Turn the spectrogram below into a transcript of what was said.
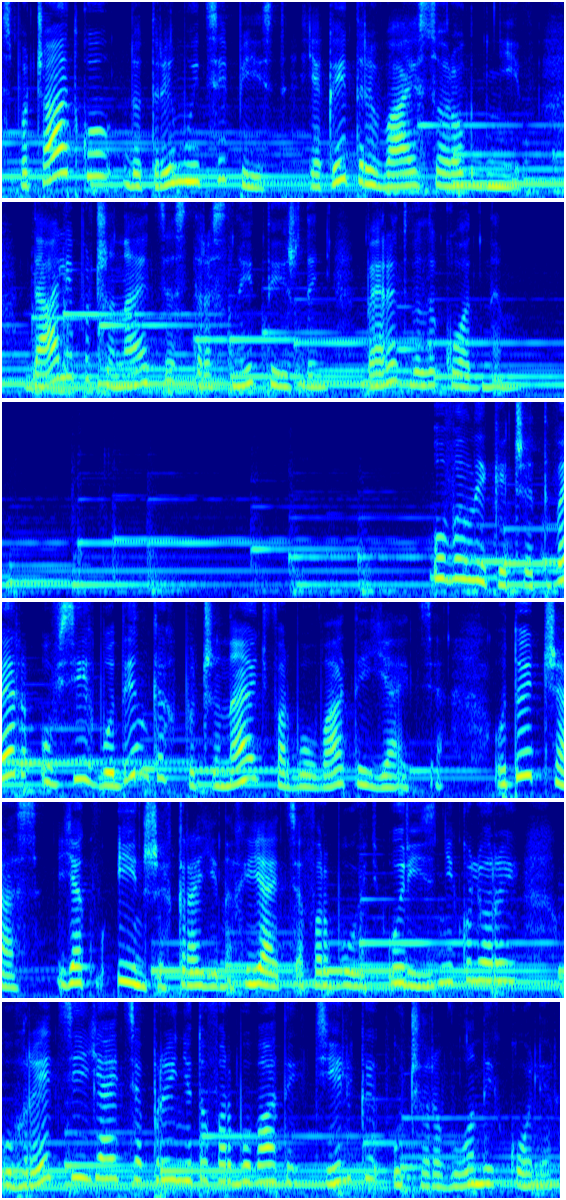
Спочатку дотримується піст, який триває 40 днів. Далі починається страсний тиждень перед Великоднем. У Великий четвер у всіх будинках починають фарбувати яйця. У той час, як в інших країнах яйця фарбують у різні кольори, у Греції яйця прийнято фарбувати тільки у червоний колір,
